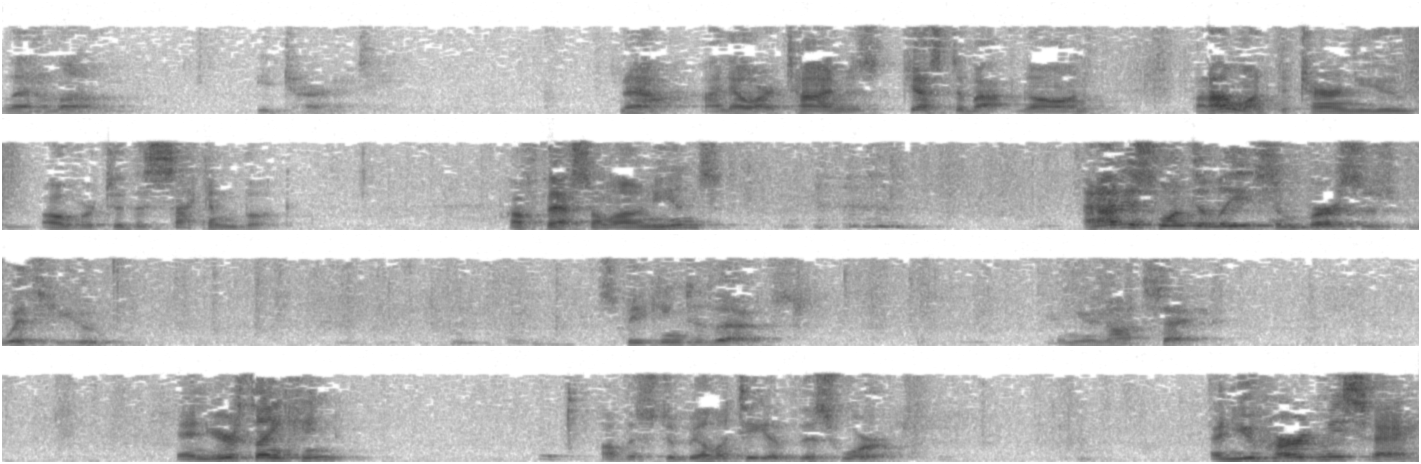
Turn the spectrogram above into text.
let alone eternity. Now, I know our time is just about gone, but I want to turn you over to the second book of Thessalonians. And I just want to leave some verses with you, speaking to those, and you're not saved. And you're thinking of the stability of this world. And you've heard me say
